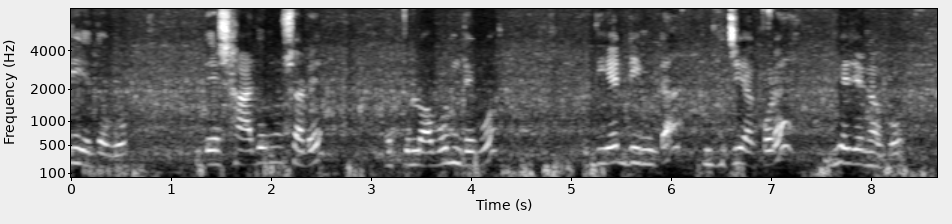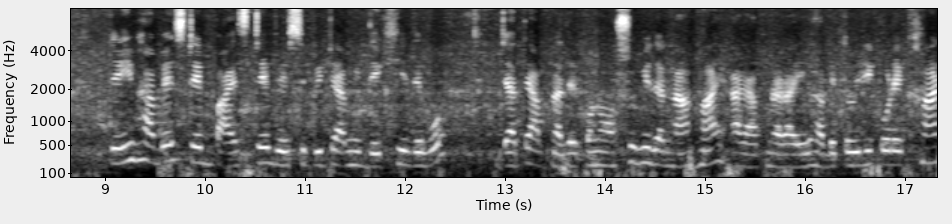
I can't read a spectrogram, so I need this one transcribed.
দিয়ে দেবো। দিয়ে স্বাদ অনুসারে একটু লবণ দেব। দিয়ে ডিমটা ভুজিয়া করে ভেজে নেব। তো এইভাবে স্টেপ বাই স্টেপ রেসিপিটা আমি দেখিয়ে দেব। যাতে আপনাদের কোনো অসুবিধা না হয় আর আপনারা এইভাবে তৈরি করে খান।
